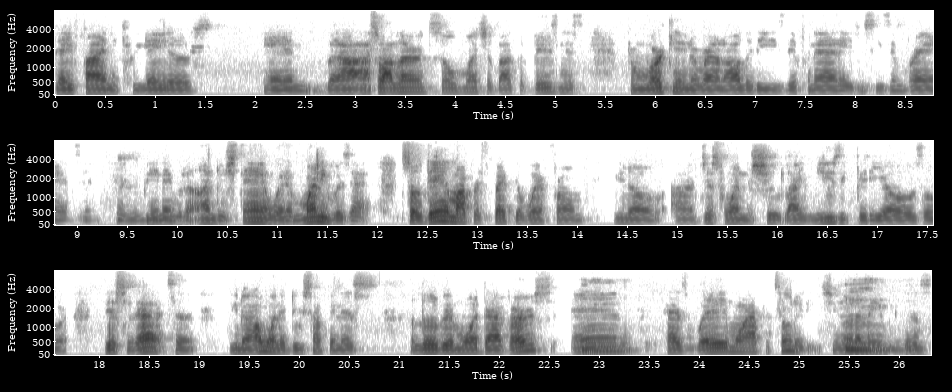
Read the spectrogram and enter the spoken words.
they find the creatives. And but I so I learned so much about the business from working around all of these different ad agencies and brands and mm-hmm. being able to understand where the money was at. So then my perspective went from, you know, uh, just wanting to shoot like music videos or this or that to, you know, I want to do something that's a little bit more diverse and mm-hmm. has way more opportunities. You know what mm-hmm. I mean? Mm-hmm. Because,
